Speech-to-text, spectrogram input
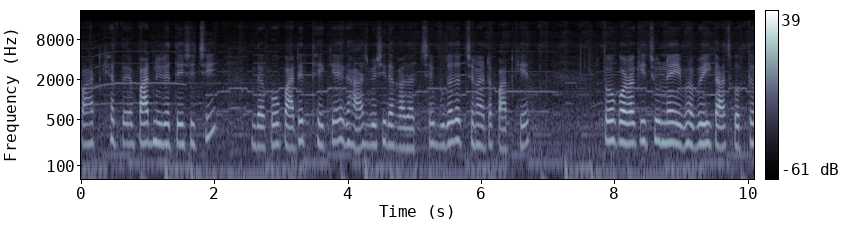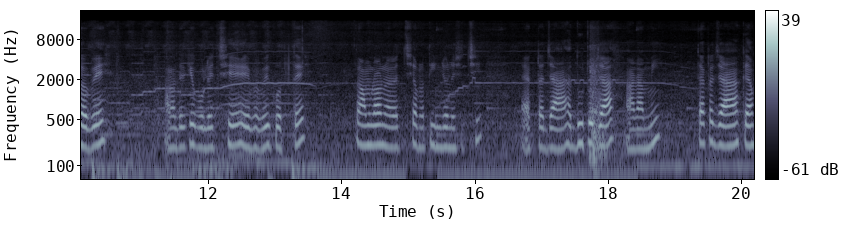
পাট খেতে পাট নিড়েতে এসেছি। দেখো পাটের থেকে ঘাস বেশি দেখা যাচ্ছে বোঝা যাচ্ছে না এটা পাট ক্ষেত। তো করার কিছু নেই এভাবেই কাজ করতে হবে। আমাদেরকে বলেছে এভাবেই করতে। তো আমরাও নাড়াচ্ছি, আমরা তিনজন এসেছি। একটা যা, দুটো যা আর আমি। তো একটা যা ক্যাম,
